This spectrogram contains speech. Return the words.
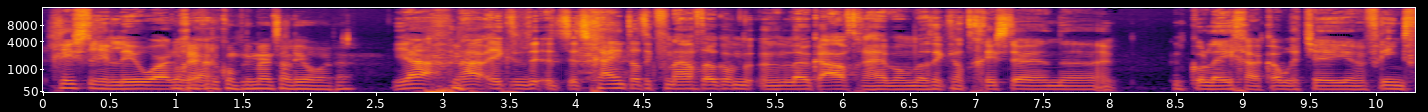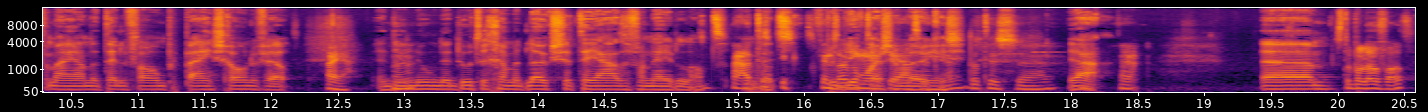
Gisteren in Leeuwarden. Nog ja. even de complimenten aan Leeuwarden. Ja, nou, ik, het, het schijnt dat ik vanavond ook een, een leuke avond ga hebben. Omdat ik had gisteren een, eh, een collega, cabaretier, een vriend van mij aan de telefoon, Pepijn Schoneveld. Ah ja. En die Mhm. noemde Doetinchem het leukste theater van Nederland. Nou, het- ik vind het ook een mooi theater leuk is. Dat is... eh, Ja. ja. Is te beloven wat?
